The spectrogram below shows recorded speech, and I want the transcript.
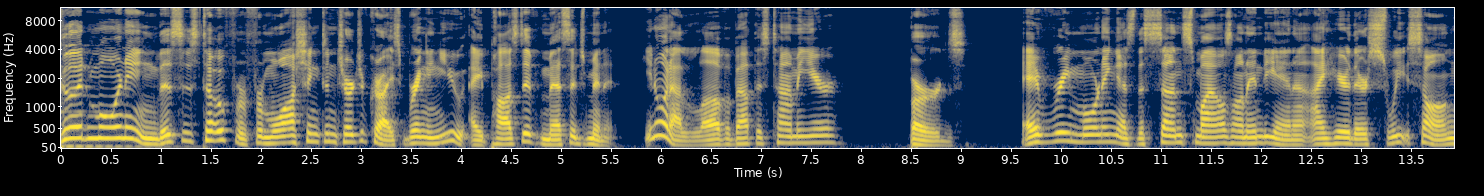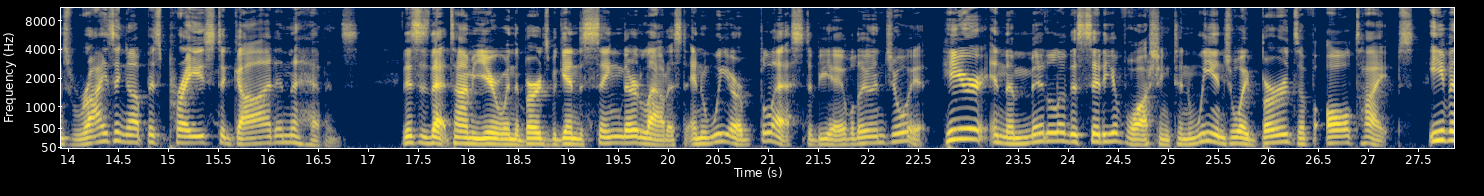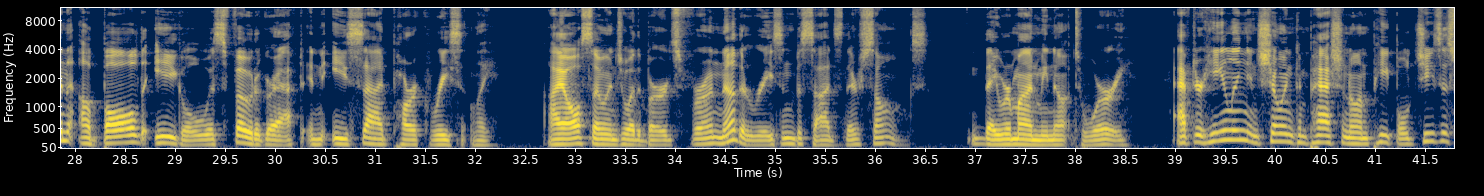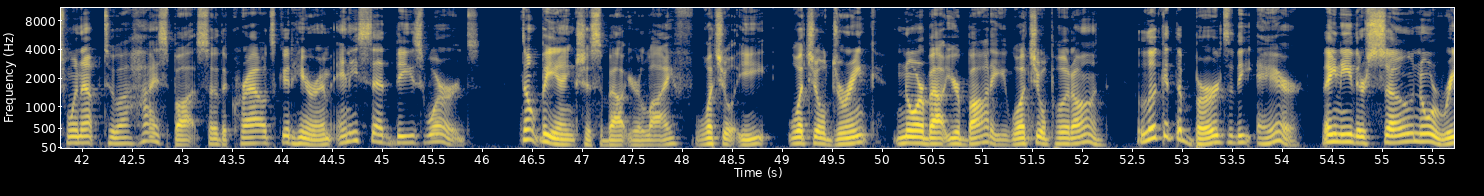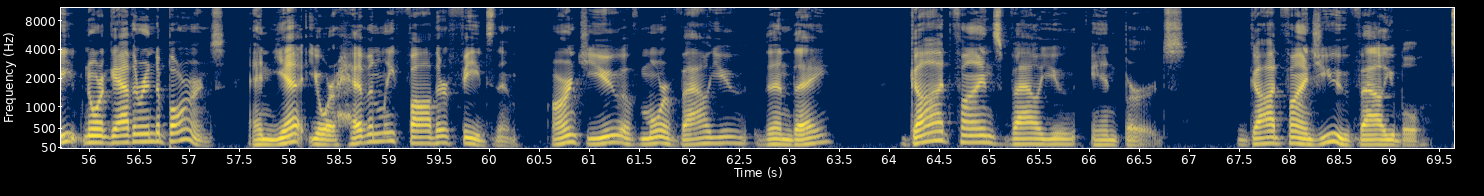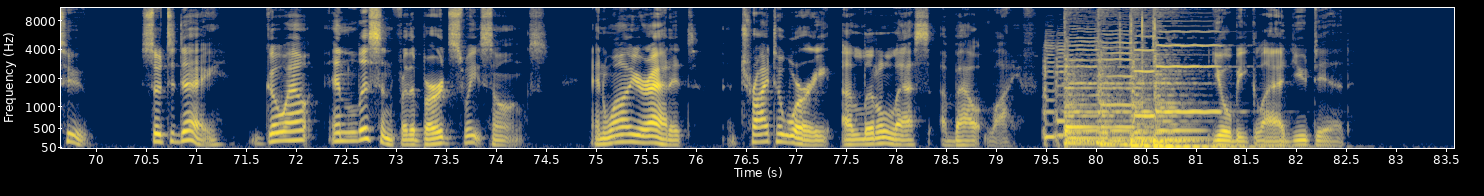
Good morning. This is Topher from Washington Church of Christ bringing you a positive message minute. You know what I love about this time of year? Birds. Every morning as the sun smiles on Indiana, I hear their sweet songs rising up as praise to God in the heavens. This is that time of year when the birds begin to sing their loudest, and we are blessed to be able to enjoy it. Here in the middle of the city of Washington, we enjoy birds of all types. Even a bald eagle was photographed in Eastside Park recently. I also enjoy the birds for another reason besides their songs. They remind me not to worry. After healing and showing compassion on people, Jesus went up to a high spot so the crowds could hear him, and he said these words don't be anxious about your life, what you'll eat, what you'll drink, nor about your body, what you'll put on. Look at the birds of the air. They neither sow nor reap nor gather into barns, and yet your heavenly Father feeds them. Aren't you of more value than they? God finds value in birds. God finds you valuable too. So today, go out and listen for the birds' sweet songs. And while you're at it, try to worry a little less about life. You'll be glad you did.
